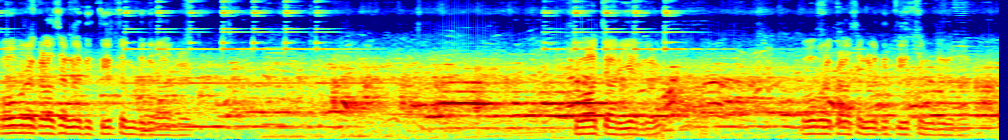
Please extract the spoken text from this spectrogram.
கோபுர கலசங்களுக்கு தீர்த்தமிடுகிறார்கள் சிவாச்சாரியர்கள். கோபுர கலசங்களுக்கு தீர்த்தமிடுகிறார் சாமி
